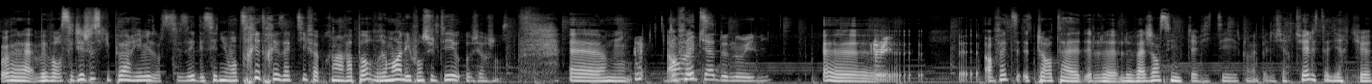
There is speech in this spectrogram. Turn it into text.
Voilà, mais bon, c'est quelque chose qui peut arriver. Donc, si vous avez des saignements très très actifs après un rapport, vraiment allez consulter aux urgences. Euh, Dans en le fait, cas de Noélie. euh, Oui. euh, en fait, quand t'as- le, le vagin, c'est une cavité qu'on appelle virtuelle, c'est-à-dire que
